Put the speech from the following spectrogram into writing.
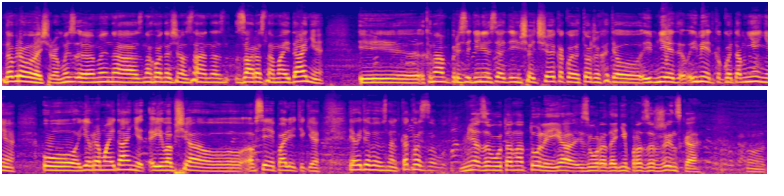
Доброго вечора. Ми, ми на, знаходимося на- зараз на Майдані, и к нам присоединился один еще человек, который тоже хотел, имеет, имеет какое-то мнение о Евромайдане и вообще о, о всей политике. Я хотел бы узнать, как вас зовут? Меня зовут Анатолий, я из города Днепродзержинска. Вот.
